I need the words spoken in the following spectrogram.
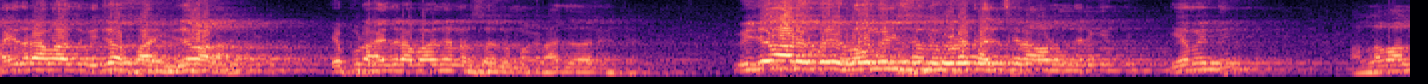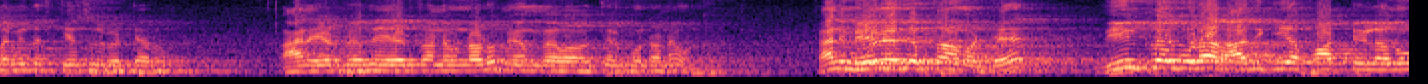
హైదరాబాద్ విజయ సారీ విజయవాడ. ఎప్పుడు హైదరాబాద్ అని వస్తుంది మాకు రాజధాని అంటే. విజయవాడకు పోయి హోమ్ మినిస్టర్ కూడా కలిసి రావడం జరిగింది. ఏమైంది? మళ్ళీ వాళ్ళ మీద కేసులు పెట్టారు. ఆయన ఏడుపేదో ఏడుతూనే ఉన్నాడు. మేము మేము తిరుగుకుంటూనే ఉన్నాం. కానీ మేమేం చెప్తామంటే దీంట్లో కూడా రాజకీయ పార్టీలను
